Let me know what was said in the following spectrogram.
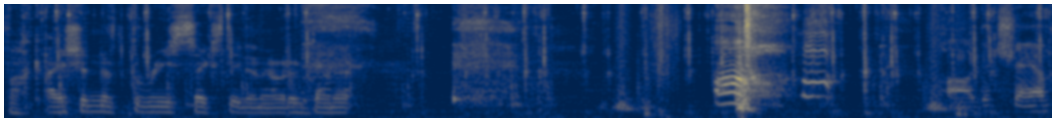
Fuck, I shouldn't have 360'd and I would have done it. Oh! Hog champ.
